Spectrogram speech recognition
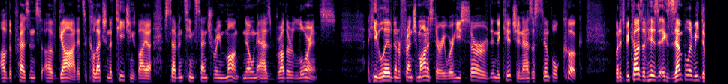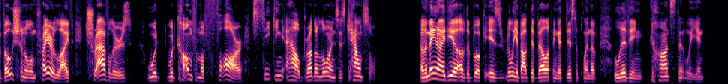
of the Presence of God. It's a collection of teachings by a 17th century monk known as Brother Lawrence. He lived in a French monastery where he served in the kitchen as a simple cook. But it's because of his exemplary devotional and prayer life, travelers would, would come from afar seeking out Brother Lawrence's counsel. Now, the main idea of the book is really about developing a discipline of living constantly and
